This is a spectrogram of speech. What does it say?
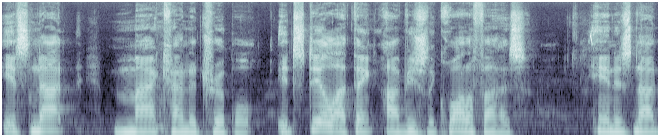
it's not my kind of triple. It still, I think, obviously qualifies, and it's not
